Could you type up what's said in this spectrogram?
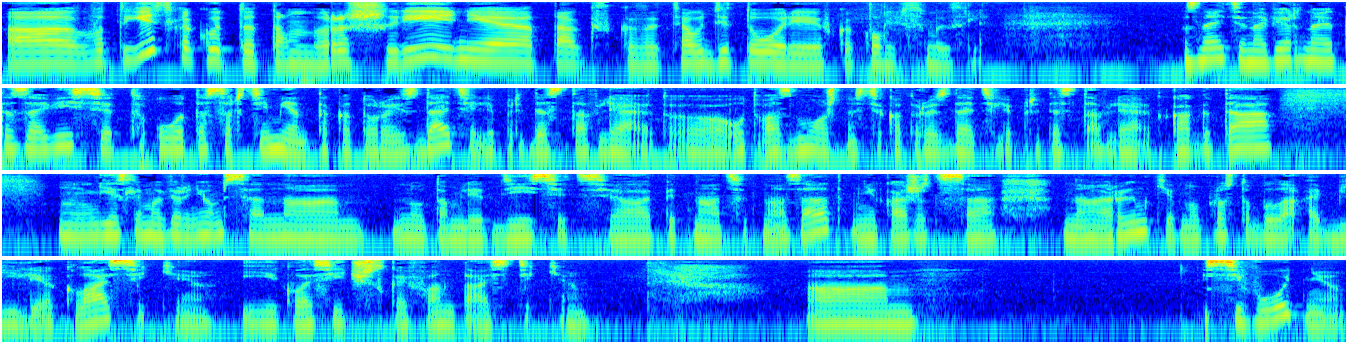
Вот есть какое-то там расширение, так сказать, аудитории в каком-то смысле? Знаете, наверное, это зависит от ассортимента, который издатели предоставляют, э, от возможности, которые издатели предоставляют. Когда если мы вернемся на ну, там, лет 10-15 назад, мне кажется, на рынке ну, просто было обилие классики и классической фантастики. Сегодня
